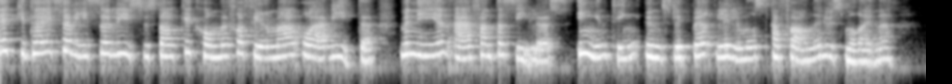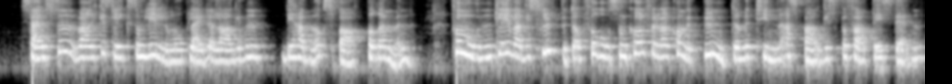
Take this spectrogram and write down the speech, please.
Dekketøy, serviser, lysestaker kommer fra firmaet og er hvite. Menyen er fantasiløs. Ingenting unnslipper Lillemors erfarne husmorøyne. Sausen var ikke slik som Lillemor pleide å lage den. De hadde nok spart på rømmen. Formodentlig var de sluppet opp for rosenkål, for det var kommet bunter med tynn asparges på fatet isteden.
